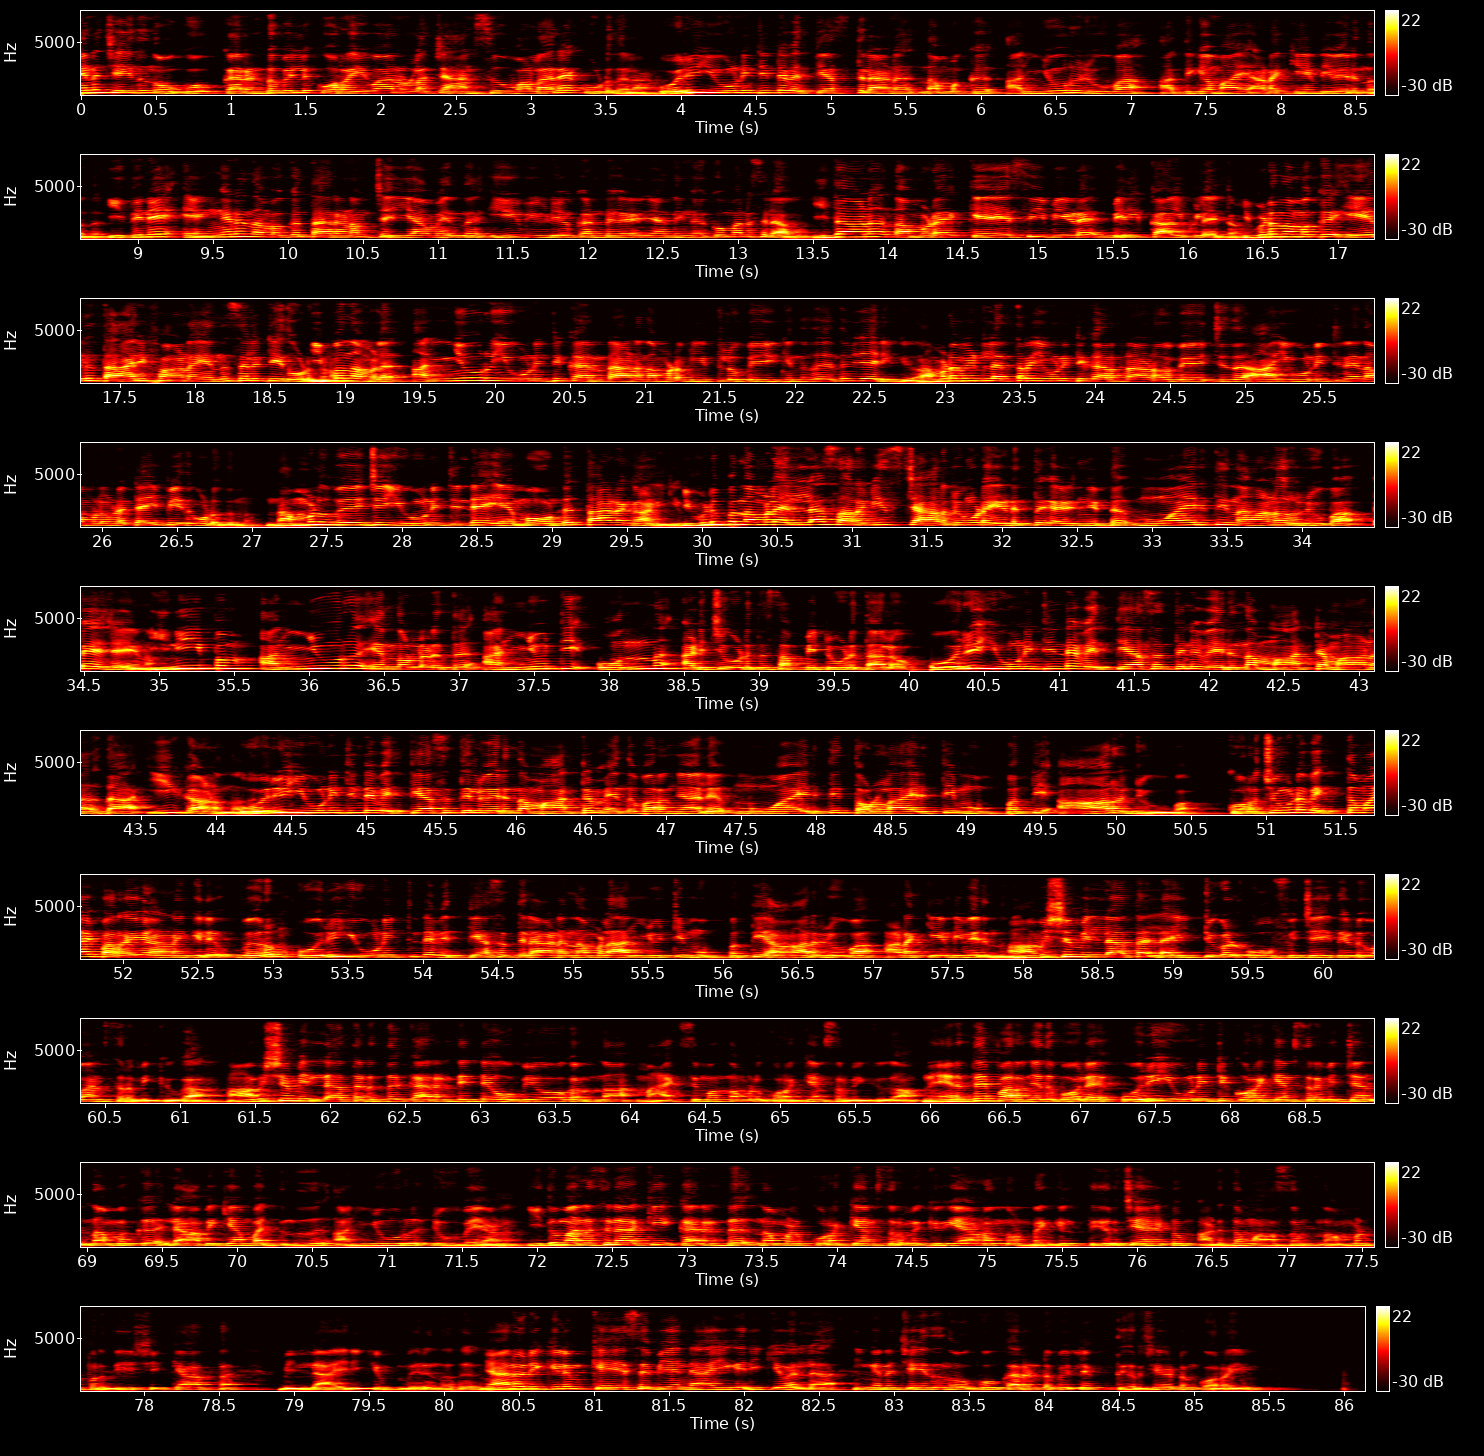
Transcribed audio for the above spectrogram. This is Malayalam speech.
ഇങ്ങനെ ചെയ്തു നോക്കൂ കറണ്ട് ബില്ല് കുറയുവാനുള്ള ചാൻസ് വളരെ കൂടുതലാണ്. ഒരു യൂണിറ്റിന്റെ വ്യത്യാസത്തിലാണ് നമുക്ക് അഞ്ഞൂറ് രൂപ അധികമായി അടയ്ക്കേണ്ടി വരുന്നത്. ഇതിനെ എങ്ങനെ നമുക്ക് തരണം ചെയ്യാം എന്ന് ഈ വീഡിയോ കണ്ടു കഴിഞ്ഞാൽ നിങ്ങൾക്ക് മനസ്സിലാകും. ഇതാണ് നമ്മുടെ കെ എസ് ബിൽ കാൽക്കുലേറ്റർ ഇവിടെ നമുക്ക് ഏത് താരിഫാണ് എന്ന് സെലക്ട് ചെയ്ത് കൊടുക്കും ഇപ്പൊ നമ്മൾ അഞ്ഞൂറ് യൂണിറ്റ് കറണ്ട് ആണ് നമ്മുടെ വീട്ടിൽ ഉപയോഗിക്കുന്നത് എന്ന് വിചാരിക്കുക. നമ്മുടെ വീട്ടിൽ എത്ര യൂണിറ്റ് കറണ്ട് ആണോ ഉപയോഗിച്ചത് ആ യൂണിറ്റിനെ നമ്മൾ ഇവിടെ ടൈപ്പ് ചെയ്ത് കൊടുക്കുന്നു. നമ്മൾ ഉപയോഗിച്ച യൂണിറ്റിന്റെ എമൗണ്ട് താഴെ കാണിക്കും. ഇവിടെ ഇപ്പൊ നമ്മൾ എല്ലാ സർവീസ് ചാർജും കൂടെ എടുത്തു കഴിഞ്ഞിട്ട് മൂവായിരത്തി നാനൂറ് രൂപ പേ ചെയ്യണം. ഇനിയിപ്പം അഞ്ഞൂറ് എന്നുള്ളിടത്ത് അഞ്ഞൂറ്റി ഒന്ന് അടിച്ചു കൊടുത്ത് സബ്മിറ്റ് കൊടുത്താലോ? ഒരു യൂണിറ്റിന്റെ വ്യത്യാസത്തിന് വരുന്ന മാറ്റമാണ് ദാ ഈ കാണുന്നത്. ഒരു യൂണിറ്റിന്റെ വ്യത്യാസത്തിൽ വരുന്ന മാറ്റം എന്ന് പറഞ്ഞാൽ മൂവായിരത്തി തൊള്ളായിരത്തി മുപ്പത്തി ആറ് രൂപ. കുറച്ചും കൂടെ വ്യക്തമായി പറയുകയാണെങ്കിൽ വെറും ഒരു യൂണിറ്റിന്റെ വ്യത്യാസത്തിലാണ് നമ്മൾ അഞ്ഞൂറ്റി മുപ്പത്തി ആറ് രൂപ അടക്കേണ്ടി വരുന്നത്. ആവശ്യമില്ലാത്ത ലൈറ്റുകൾ ഓഫ് ചെയ്തിടുവാൻ ശ്രമിക്കുക. ആവശ്യമില്ലാത്തടത്ത് കറണ്ടിന്റെ ഉപയോഗം മാക്സിമം നമ്മൾ കുറയ്ക്കാൻ ശ്രമിക്കുക. നേരത്തെ പറഞ്ഞതുപോലെ ഒരു യൂണിറ്റ് കുറയ്ക്കാൻ ശ്രമിച്ചാൽ നമുക്ക് ലാഭിക്കാൻ പറ്റുന്നത് അഞ്ഞൂറ് രൂപയാണ്. ഇത് മനസ്സിലാക്കി കറണ്ട് നമ്മൾ കുറയ്ക്കാൻ ശ്രമിക്കുകയാണെന്നുണ്ടെങ്കിൽ തീർച്ചയായിട്ടും അടുത്ത മാസം നമ്മൾ പ്രതീക്ഷിക്കാത്ത ബില്ലായിരിക്കും വരുന്നത്. ഞാൻ ഒരിക്കലും കെ എസ് എ ബിയെ ന്യായീകരിക്കുമല്ല ഇങ്ങനെ ചെയ്തു നോക്കൂ കറണ്ട് ബില്ല് തീർച്ചയായിട്ടും കുറയും.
